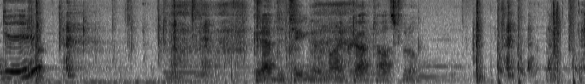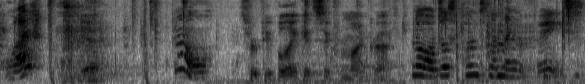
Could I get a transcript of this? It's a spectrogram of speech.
Dude, Could have to take you to the Minecraft hospital. what? Yeah, No, it's for people that get sick from Minecraft. no, I'll just punch them in the face.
